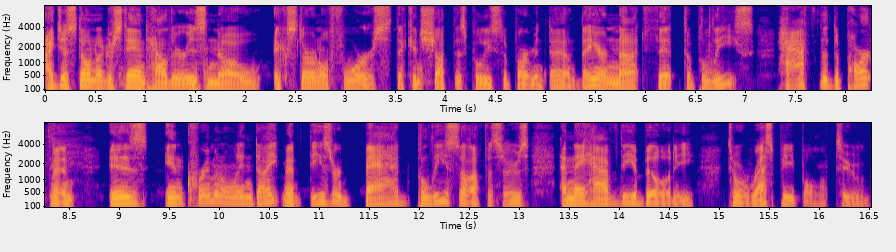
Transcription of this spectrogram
I just don't understand how there is no external force that can shut this police department down. They are not fit to police. Half the department is in criminal indictment. These are bad police officers and they have the ability to arrest people, to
